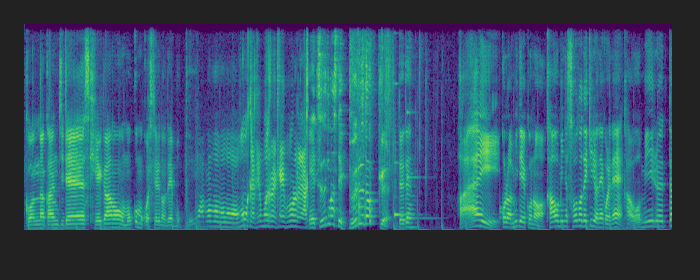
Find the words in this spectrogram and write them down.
こんな感じです。毛がもうモコモコしてるのでもうボワボワボワボワボワえー、続きましてブルドッグででんはい。これは見て、この顔みんな想像できるよね、これね。顔を見ると、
